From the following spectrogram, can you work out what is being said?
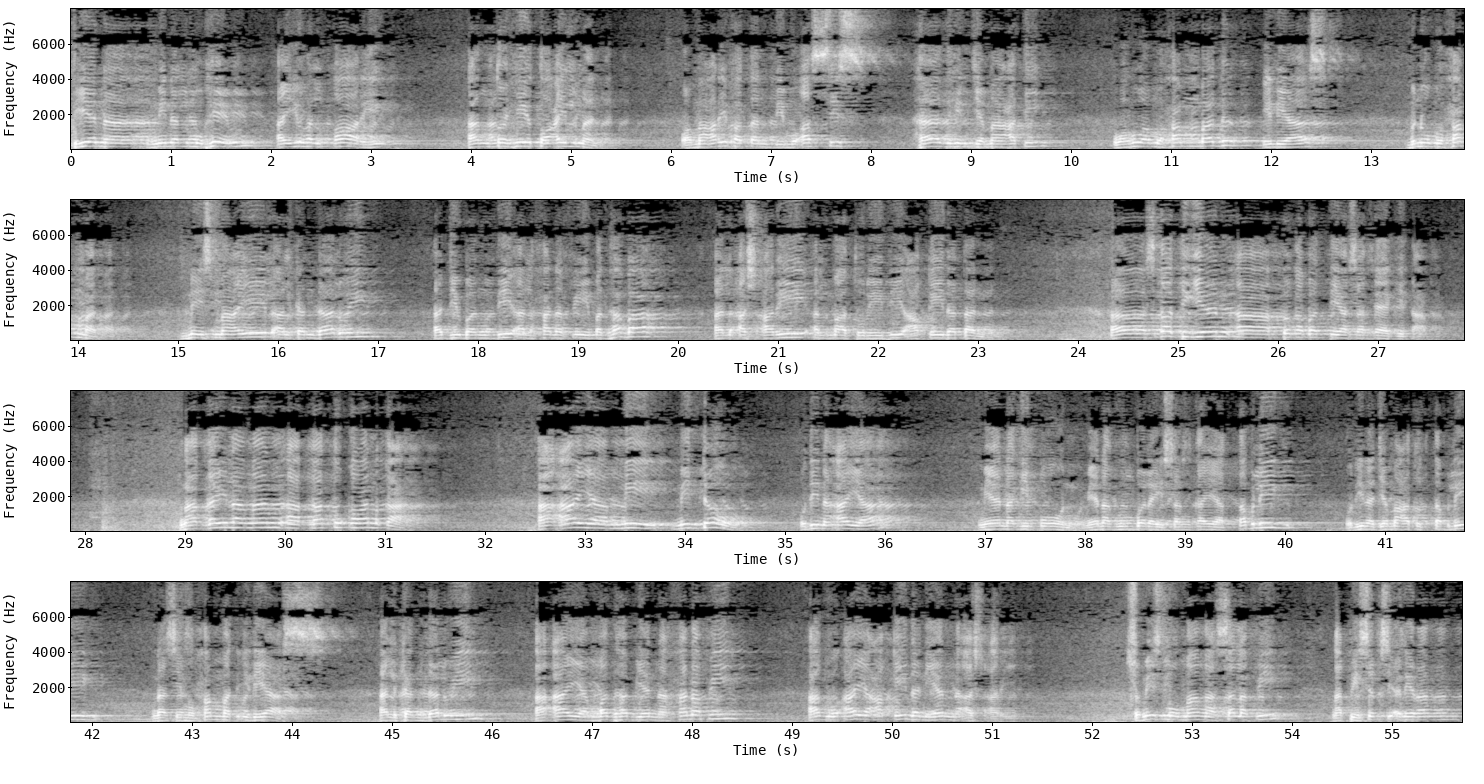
tiyana minal muhim ayyuhal qari antuhita ilman wa ma'rifatan bi muassis al jama'ati wa huwa Muhammad Ilyas bin Muhammad. بن إسماعيل الكندالوي الديوبندي الحنفي مذهبا الأشعري الماتريدي عقيدة uh, sekatigian uh, pengabatiasan kaya kita na kailangan uh, katukawan ka aaya mi mito o di na aya miya nagipuon miya nagumbalay sang kaya tablig o di na jamaatut tablig na si Muhammad Ilyas Al-Kandalwi aaya madhab yan na Hanafi ago aya aqidan yan na Ash'ari. So mismo mga Salafi na pisik si aniran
